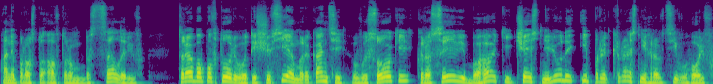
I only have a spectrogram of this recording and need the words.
а не просто автором бестселерів, треба повторювати, що всі американці високі, красиві, багаті, чесні люди і прекрасні гравці в гольф,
